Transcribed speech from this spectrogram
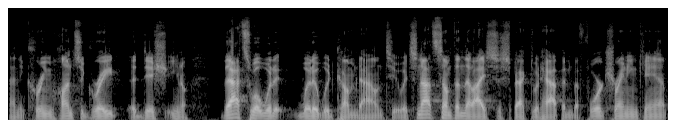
I think Kareem Hunt's a great addition. You know, that's what would it, what it would come down to. It's not something that I suspect would happen before training camp.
